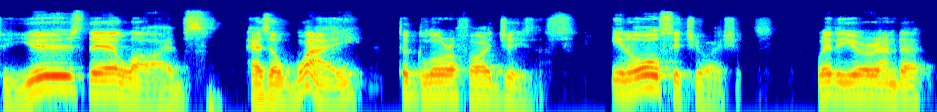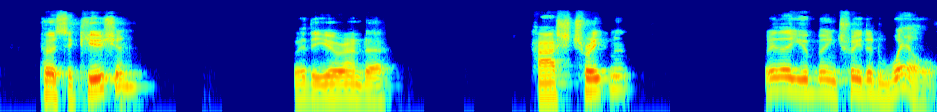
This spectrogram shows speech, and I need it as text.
to use their lives as a way to glorify Jesus in all situations, whether you're under persecution, whether you're under harsh treatment, whether you've been treated well.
